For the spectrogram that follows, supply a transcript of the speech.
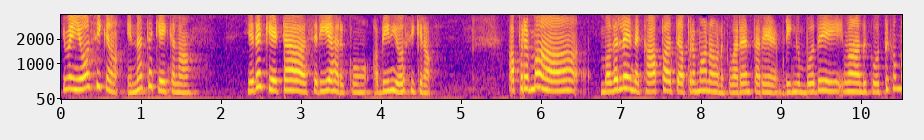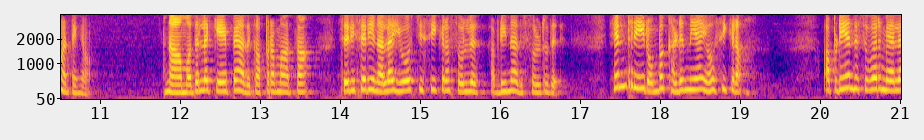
இவன் யோசிக்கிறான் என்னத்தை கேட்கலாம்? எதை கேட்டால் சரியாக இருக்கும்? அப்படின்னு யோசிக்கிறான். அப்புறமா முதல்ல என்னை காப்பாற்று அப்புறமா நான் உனக்கு வரேன் தரேன் அப்படிங்கும்போது இவன் அதுக்கு ஒத்துக்க மாட்டேங்கிறான். நான் முதல்ல கேட்பேன் அதுக்கப்புறமா தான் சரி சரி நல்லா யோசித்து சீக்கிரம் சொல்லு அப்படின்னு அது சொல்கிறது ஹென்றி ரொம்ப கடுமையாக யோசிக்கிறான். அப்படியே அந்த சுவர் மேலே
